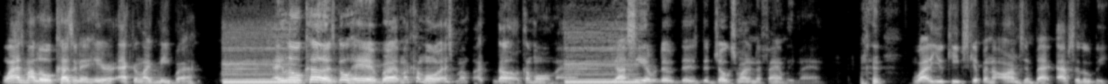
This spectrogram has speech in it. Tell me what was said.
Why is my little cousin in here acting like me, bruh? Hey, little cuz, go ahead, bruh. My, come on, that's my, my dog. Come on, man. Y'all see the, the the jokes running the family, man. Why do you keep skipping the arms and back? Absolutely.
